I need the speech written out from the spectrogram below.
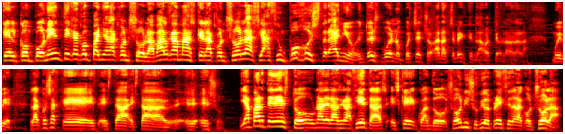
Que el componente que acompaña a la consola valga más que la consola se hace un poco extraño. Entonces, bueno, pues eso. Ahora se ve que es la hostia, bla, bla, Muy bien. La cosa es que está, está eh, eso. Y aparte de esto, una de las gracietas es que cuando Sony subió el precio de la consola,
